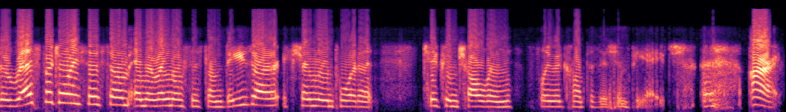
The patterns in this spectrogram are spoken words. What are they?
The respiratory system and the renal system, these are extremely important to controlling fluid composition pH. All right.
